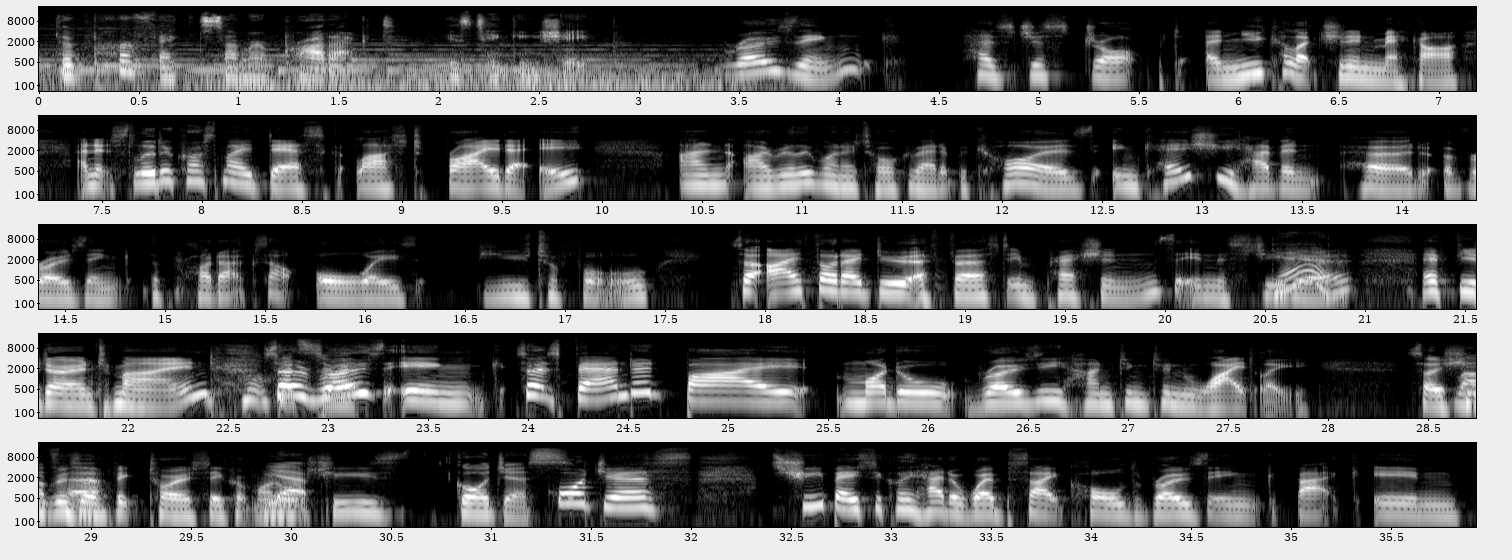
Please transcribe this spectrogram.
The perfect summer product is taking shape. Rose Inc. has just dropped a new collection in Mecca and it slid across my desk last Friday. And I really want to talk about it because, in case you haven't heard of Rose Inc., the products are always beautiful. So I thought I'd do a first impressions in the studio, Yeah. if you don't mind. so Let's it. Rose Inc. So it's founded by model Rosie Huntington Whiteley. So she Love was her. a Victoria's Secret model. Yep. She's gorgeous. gorgeous. She basically had a website called Rose Inc. back in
